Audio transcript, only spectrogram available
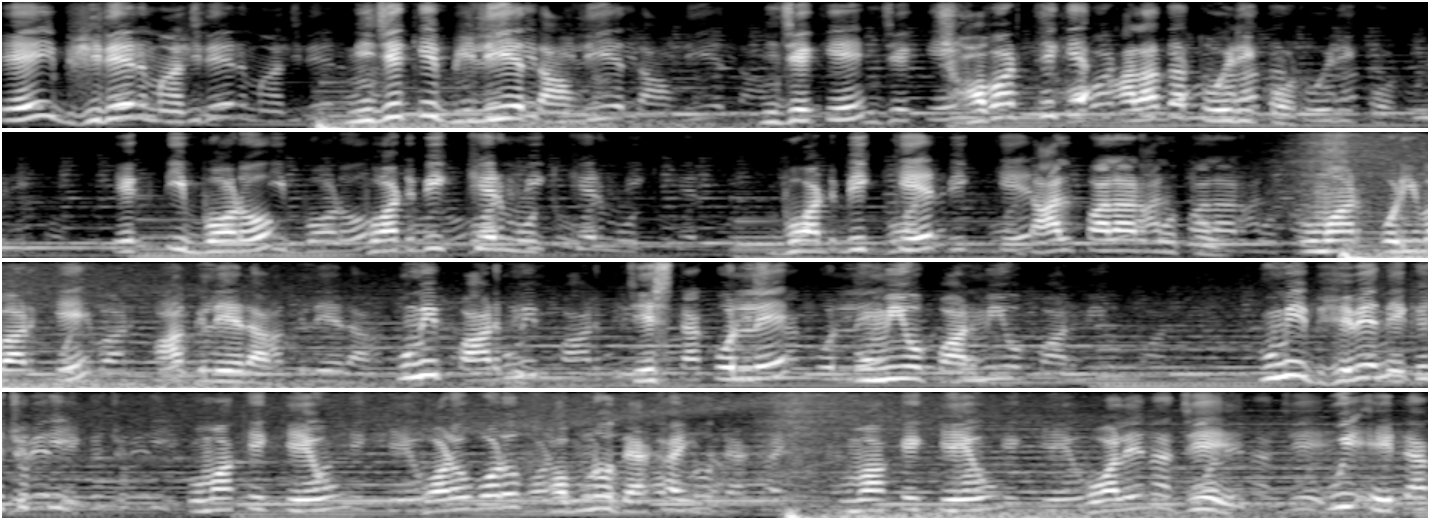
এই ভিড়ের মাঝে নিজেকে বিলিয়ে দাও। নিজেকে সবার থেকে আলাদা তৈরি কর। তৈরি কর একটি বড় বটবৃক্ষের মতো। বটবৃক্ষের ডালপালার মতো। তোমার পরিবারকে আগলে রাখ। তুমি পারবে। চেষ্টা করলে তুমিও পারবে। তুমি ভেবে দেখেছ কি? তোমাকে কেউ বড় বড় স্বপ্ন দেখাই না। তোমাকে কেউ বলে না যে, তুই এটা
